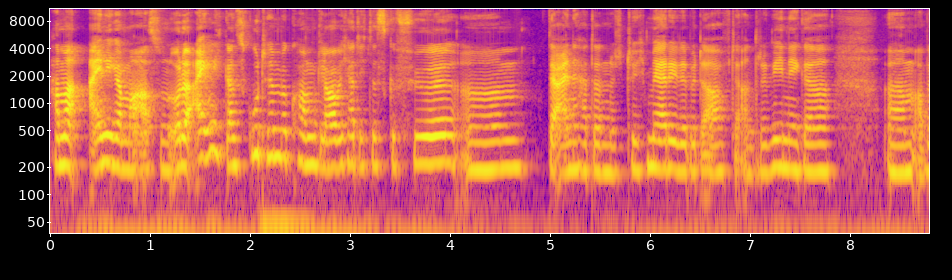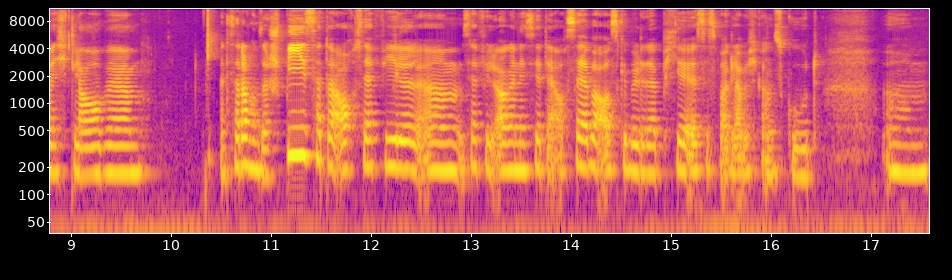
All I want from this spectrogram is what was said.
haben wir einigermaßen oder eigentlich ganz gut hinbekommen, glaube ich, hatte ich das Gefühl. Ähm, der eine hat dann natürlich mehr Redebedarf, der andere weniger. Ähm, aber ich glaube, das hat auch unser Spieß, hat da auch sehr viel, ähm, sehr viel organisiert, der auch selber ausgebildeter Peer ist. Das war, glaube ich, ganz gut. Ähm,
